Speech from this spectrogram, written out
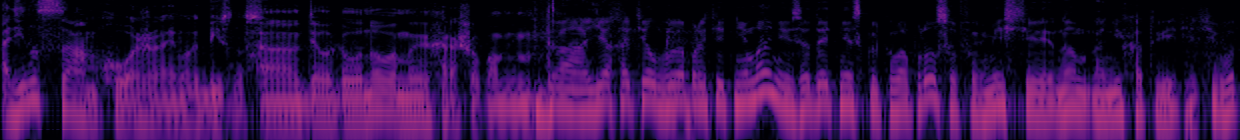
один из самых уважаемых бизнесов. А, Дело Голунова мы хорошо помним. Да, я хотел бы обратить внимание и задать несколько вопросов, и вместе нам на них ответить. Вот,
